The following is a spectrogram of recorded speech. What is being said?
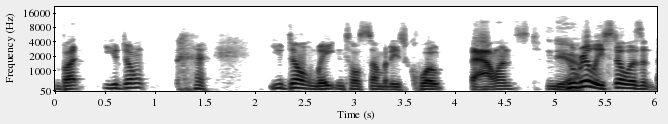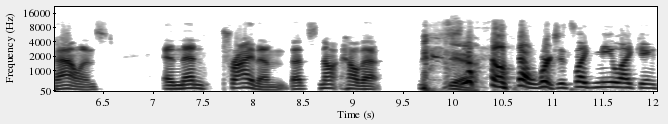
but you don't you don't wait until somebody's quote balanced Yeah. who really still isn't balanced and then try them that's not how that Yeah. not how that works it's like me liking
